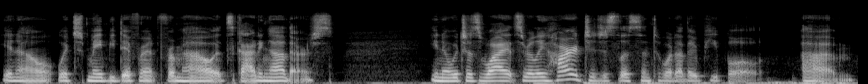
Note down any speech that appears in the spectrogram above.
you know, which may be different from how it's guiding others, you know, which is why it's really hard to just listen to what other people, um,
